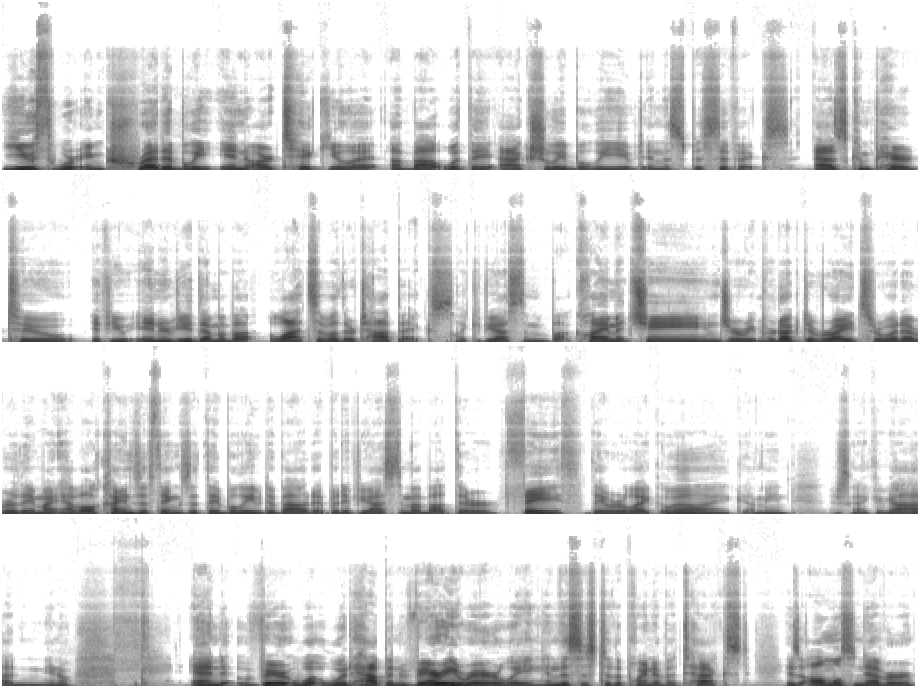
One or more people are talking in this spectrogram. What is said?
Youth were incredibly inarticulate about what they actually believed in the specifics, as compared to if you interviewed them about lots of other topics. Like if you asked them about climate change or mm-hmm. reproductive rights or whatever, they might have all kinds of things that they believed about it. But if you asked them about their faith, they were like, well, I, I mean, there's like a God, and you know. And ver- what would happen very rarely, and this is to the point of a text, is almost never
